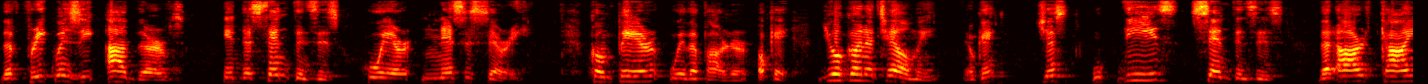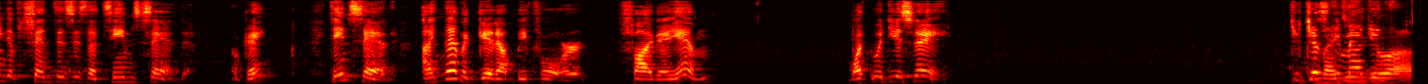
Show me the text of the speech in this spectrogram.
the frequency adverbs in the sentences where necessary. Compare with a partner. Okay, you're gonna tell me, okay, just these sentences that are kind of sentences that Tim said, okay? Tim said, I never get up before 5 a.m. What would you say? You just imagine, imagine you are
